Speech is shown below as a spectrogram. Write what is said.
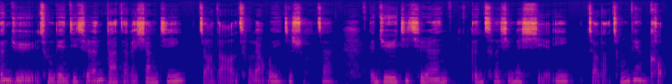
根据充电机器人搭载的相机找到车辆位置所在，根据机器人跟车型的协议找到充电口，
